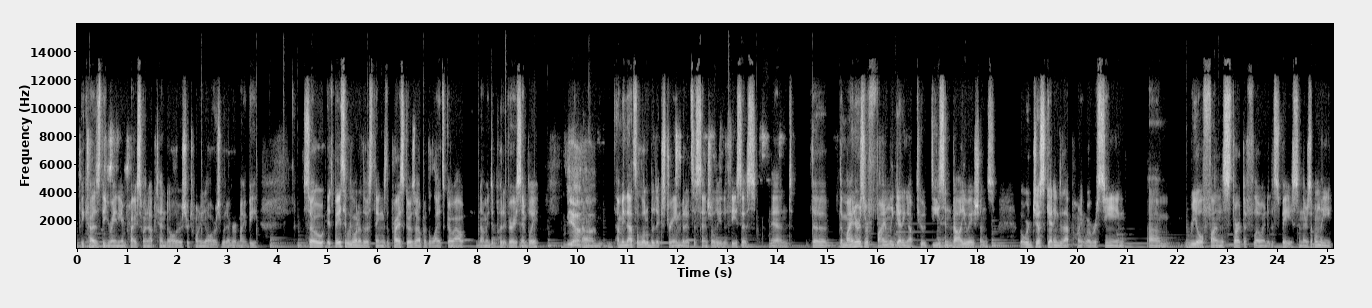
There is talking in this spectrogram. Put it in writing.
because the uranium price went up ten dollars or twenty dollars, whatever it might be. So it's basically one of those things. The price goes up or the lights go out. I mean, to put it very simply, Yeah. um, I mean that's a little bit extreme, but it's essentially the thesis. And the the miners are finally getting up to decent valuations, but we're just getting to that point where we're seeing um, real funds start to flow into the space. And there's only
